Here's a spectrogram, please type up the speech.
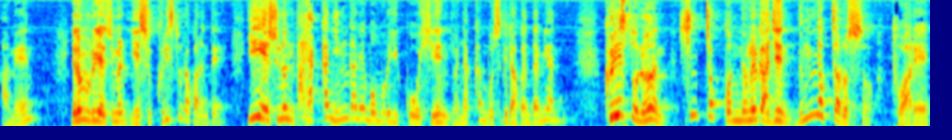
아멘. 여러분 우리가 예수님을 예수 그리스도라고 하는데 이 예수는 나약한 인간의 몸으로 입고 오신 연약한 모습이라고 한다면 그리스도는 신적 권능을 가진 능력자로서 부활의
